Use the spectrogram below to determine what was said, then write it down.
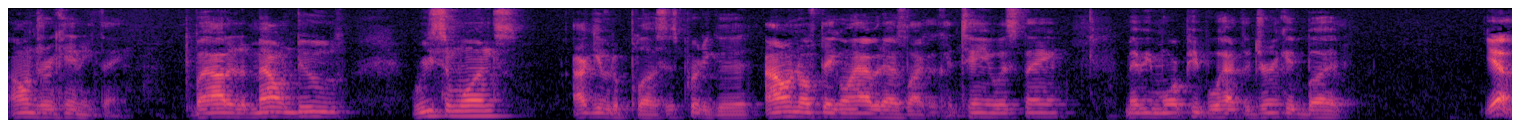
I don't drink anything. But out of the Mountain Dew recent ones, I give it a plus. It's pretty good. I don't know if they're gonna have it as like a continuous thing. Maybe more people have to drink it, but yeah,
